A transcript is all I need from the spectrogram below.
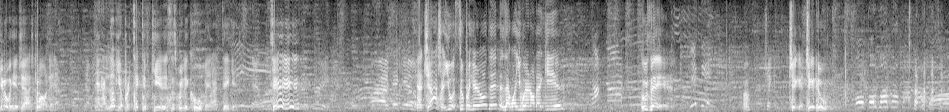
Get over here, Josh. Come on now. Man, I love your protective gear. This is really cool, man. I dig it. Cheers. All right, thank you. Now, Josh, are you a superhero then? Is that why you're wearing all that gear? Knock knock. Who's there? Chicken. Huh? Chicken. Chicken. Chicken who?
